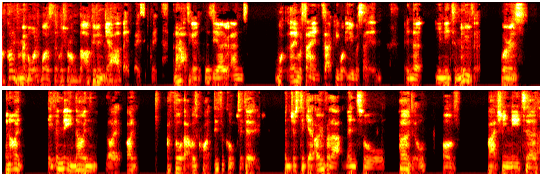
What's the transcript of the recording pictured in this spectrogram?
I can't even remember what it was that was wrong, but I couldn't get out of bed basically, and I had to go to physio. And what they were saying exactly what you were saying, in that you need to move it. Whereas, and I, even me knowing like I, I thought that was quite difficult to do, and just to get over that mental hurdle of I actually need to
